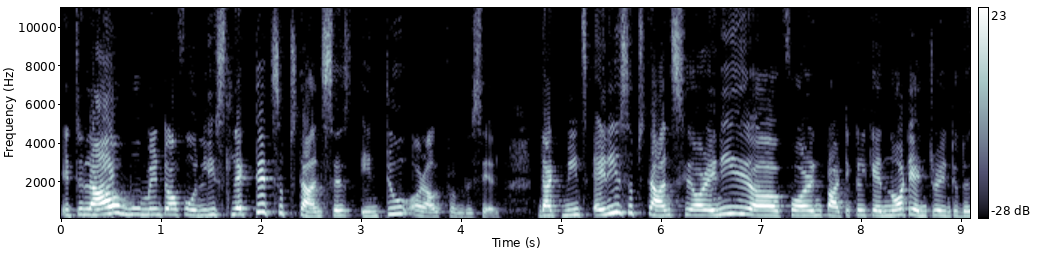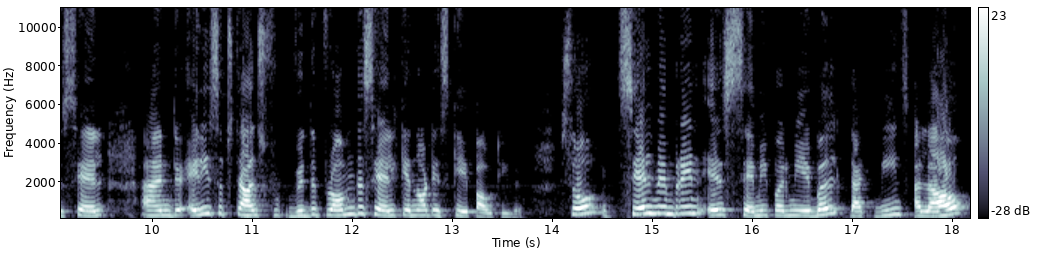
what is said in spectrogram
it allow movement of only selected substances into or out from the cell. That means any substance or any uh, foreign particle cannot enter into the cell and any substance with from the cell cannot escape out even. So cell membrane is semi-permeable that means allow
